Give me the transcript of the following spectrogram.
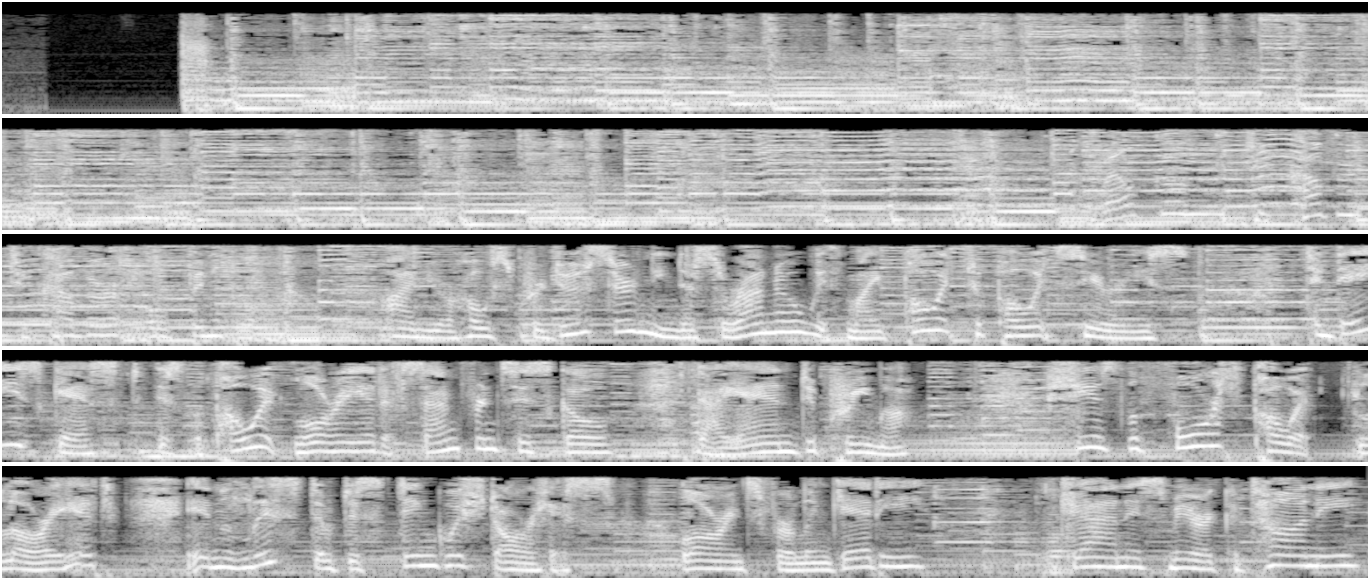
I'm your host producer, Nina Serrano, with my Poet to Poet series. Today's guest is the Poet Laureate of San Francisco, Diane di Prima. She is the fourth Poet Laureate in a list of distinguished artists Lawrence Ferlinghetti, Janice Mirikitani,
